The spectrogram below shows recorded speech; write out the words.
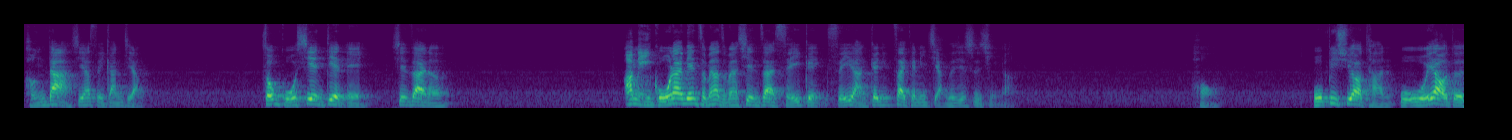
恒大现在谁敢讲？中国限电哎，现在呢？啊，美国那边怎么样怎么样？现在谁跟谁敢跟再跟你讲这些事情啊？好。我必须要谈，我我要的，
